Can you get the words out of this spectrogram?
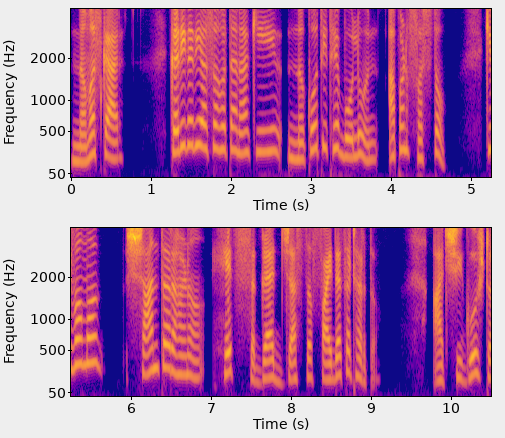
नमस्कार. कधीकधी असं होतं ना की नको तिथे बोलून आपण फसतो किंवा मग शांत राहणं हेच सगळ्यात जास्त फायद्याचं ठरतं. आजची गोष्ट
